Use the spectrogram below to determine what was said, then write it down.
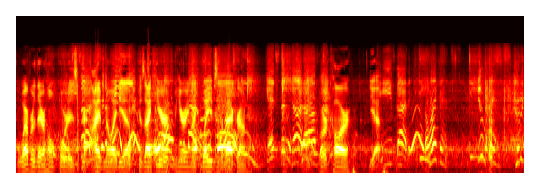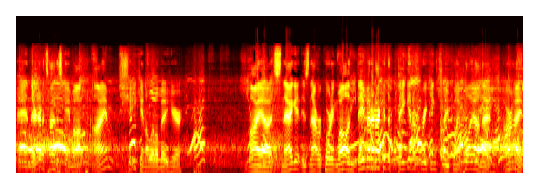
whoever their home court is. I have no idea because I hear, I'm hearing like waves in the background. Or a car. Yeah. And they're going to tie this game up. I'm shaking a little bit here. My uh, Snagit is not recording well, and they better not get the, they get a freaking three-point play on that. All right.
